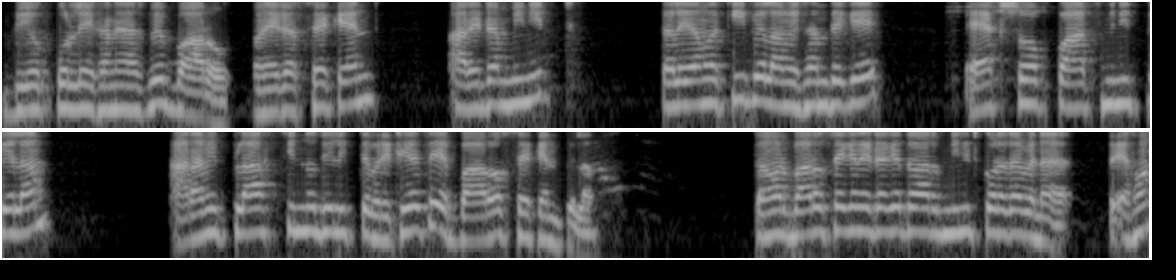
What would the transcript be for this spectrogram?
বিয়োগ করলে এখানে আসবে বারো মানে এটা সেকেন্ড আর এটা মিনিট তাহলে আমরা কি পেলাম? এখান থেকে একশো পাঁচ মিনিট পেলাম। আর আমি প্লাস চিহ্ন দিয়ে লিখতে পারি, ঠিক আছে? বারো সেকেন্ড পেলাম। তো আমার বারো সেকেন্ড এটাকে তো আর মিনিট করা যাবে না। তো এখন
